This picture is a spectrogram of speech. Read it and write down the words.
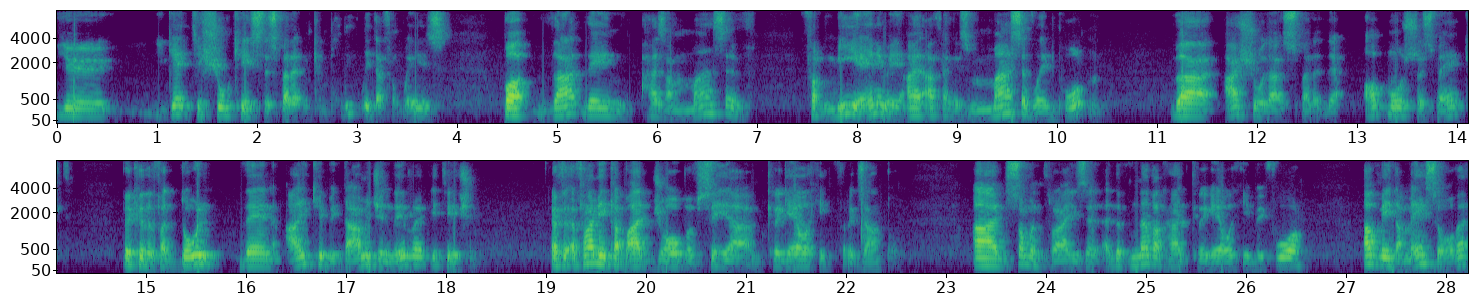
you you get to showcase the spirit in completely different ways. But that then has a massive, for me anyway, I, I think it's massively important that I show that spirit the utmost respect. Because if I don't, then I could be damaging their reputation. If, if I make a bad job of, say, um, Craig for example, and someone tries it and they've never had Craig before, I've made a mess of it.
